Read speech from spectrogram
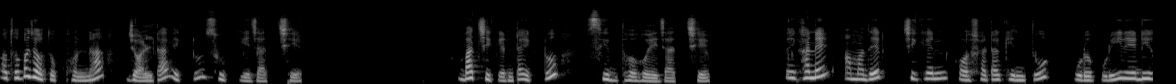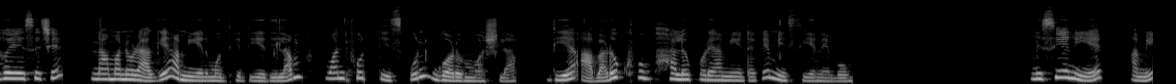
অথবা যতক্ষণ না জলটা একটু শুকিয়ে যাচ্ছে বা চিকেনটা একটু সিদ্ধ হয়ে যাচ্ছে। তো এখানে আমাদের চিকেন কষাটা কিন্তু পুরোপুরি রেডি হয়ে এসেছে। নামানোর আগে আমি এর মধ্যে দিয়ে দিলাম ওয়ান ফোর টিস্পুন গরম মশলা। দিয়ে আবারও খুব ভালো করে আমি এটাকে মিশিয়ে নেব। মিশিয়ে নিয়ে আমি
